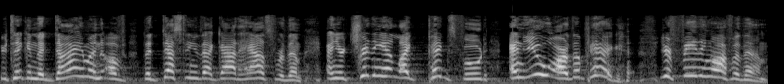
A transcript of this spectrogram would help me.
you're taking the diamond of the destiny that God has for them, and you're treating it like pig's food, and you are the pig. You're feeding off of them.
